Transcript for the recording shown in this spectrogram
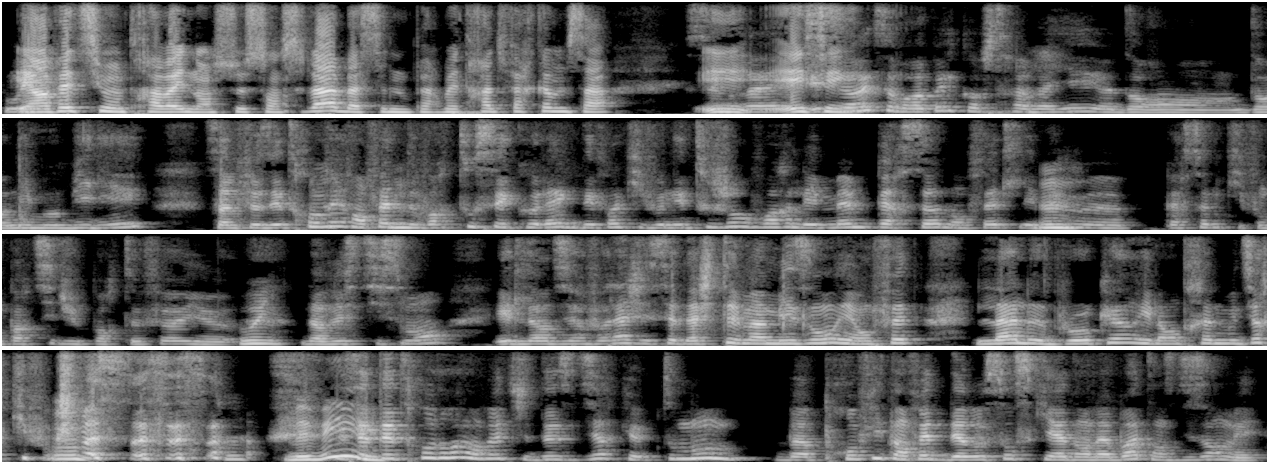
Oui. Et en fait, si on travaille dans ce sens-là, bah, ça nous permettra de faire comme ça. C'est Et- vrai. et Et, c'est- vrai que ça me rappelle quand je travaillais euh, dans, dans l'immobilier, ça me faisait trop rire en fait de voir tous ces collègues des fois qui venaient toujours voir les mêmes personnes en fait, les Mm. mêmes euh, personnes qui font partie du portefeuille euh, Oui. d'investissement et de leur dire voilà j'essaie d'acheter ma maison et en fait là le broker il est en train de me dire qu'il faut que je Mm. fasse ça ça ça. Mais oui. C'était trop drôle en fait de se dire que tout le monde bah, profite en fait des ressources qu'il y a dans la boîte en se disant mais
